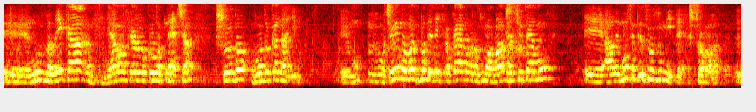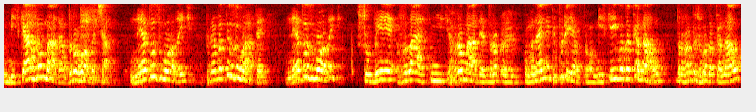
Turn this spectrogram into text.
е, ну, велика, я вам скажу, колотнеча щодо водоканалів. Е, Очевидно, у вас буде десь окрема розмова на цю тему, але мусите зрозуміти, що міська громада Дрогобича не дозволить приватизувати, не дозволить, щоб власність громади, е, комунальне підприємство, міський водоканал, Дрогобич водоканал,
